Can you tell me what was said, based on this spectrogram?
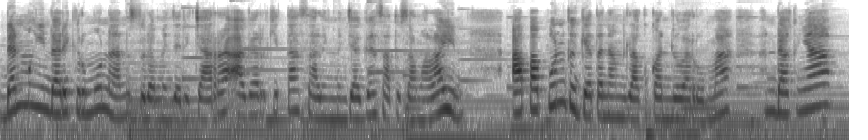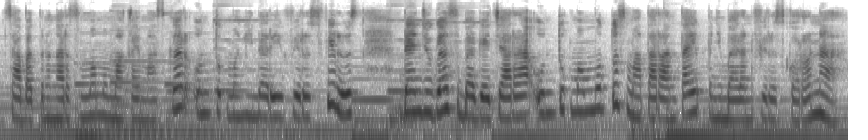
dan menghindari kerumunan sudah menjadi cara agar kita saling menjaga satu sama lain. Apa pun kegiatan yang dilakukan di luar rumah, hendaknya sahabat pendengar semua memakai masker untuk menghindari virus-virus dan juga sebagai cara untuk memutus mata rantai penyebaran virus corona.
